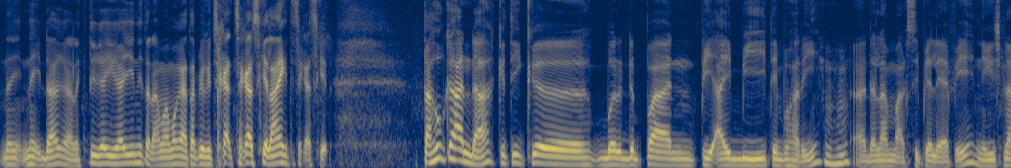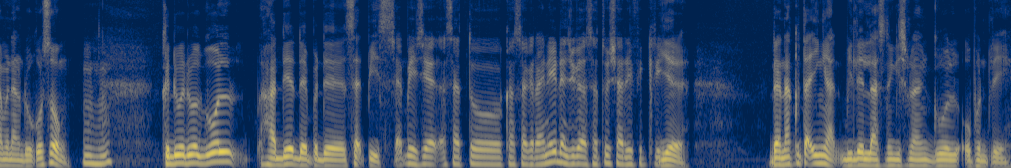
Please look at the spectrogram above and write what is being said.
naik, naik darah lah Kita raya-raya ni tak nak marah Tapi aku cakap, cakap sikit lah eh. Kita cakap sikit Tahukah anda ketika berdepan PIB tempoh hari uh-huh. uh, dalam aksi Piala FA Negeri Sembilan menang 2-0. Mhm. Kedua-dua gol hadir daripada set piece. Set piece ya, satu Casagrande dan juga satu Syarif Fikri. Ya. Yeah. Dan aku tak ingat bila last Negeri Sembilan gol open play.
